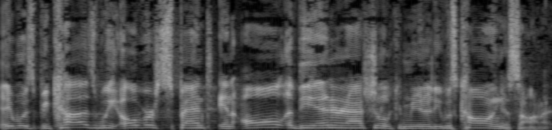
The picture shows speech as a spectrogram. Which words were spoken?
it was because we overspent and all of the international community was calling us on it.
